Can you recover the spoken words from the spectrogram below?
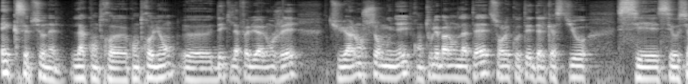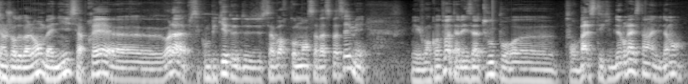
exceptionnel. Là contre, contre Lyon, euh, dès qu'il a fallu allonger, tu allonges sur Mounier, il prend tous les ballons de la tête. Sur le côté d'El Castillo, c'est aussi un joueur de ballon. Bah, nice, après, euh, voilà, c'est compliqué de savoir comment ça va se passer, mais, mais encore une fois, tu as les atouts pour, euh, pour battre cette équipe de Brest, hein, évidemment.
